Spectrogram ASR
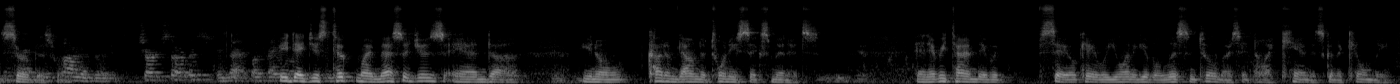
served Is us well. Part of the church service, is that what they? They- They just took my messages and, uh, you know, cut them down to 26 minutes. And every time they would say, okay, well, you want to give a listen to them? I said, no, I can't, it's going to kill me.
